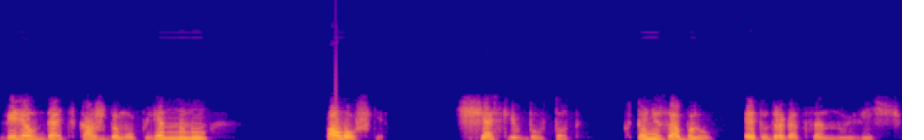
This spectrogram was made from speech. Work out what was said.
велел дать каждому пленному по ложке. Счастлив был тот, кто не забыл эту драгоценную вещь.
